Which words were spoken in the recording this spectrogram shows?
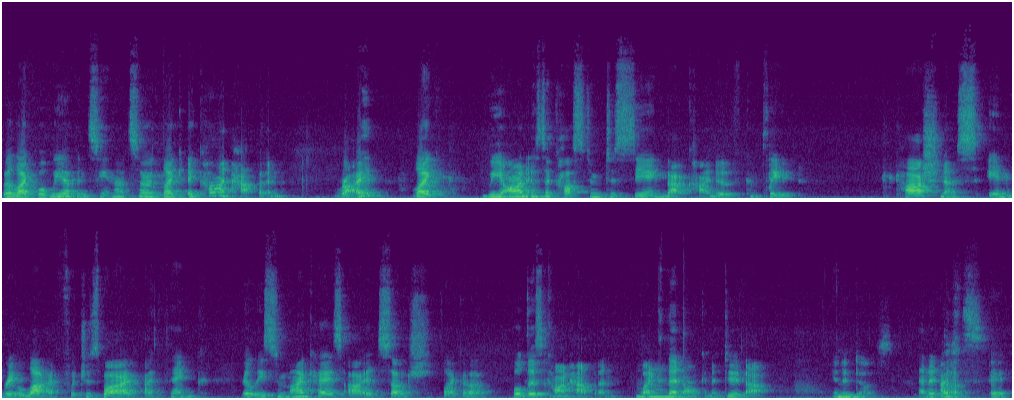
we're like, well, we haven't seen that, so like it can't happen, right? Like we aren't as accustomed to seeing that kind of complete harshness in real life, which is why I think, at least in my case, I had such like a well, this can't happen. Like mm-hmm. they're not going to do that, And it does. and it does. it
